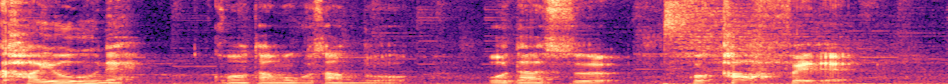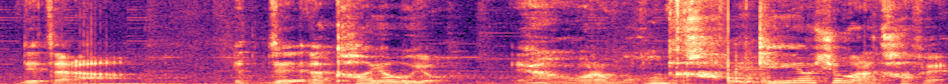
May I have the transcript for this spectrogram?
通うねこの卵サンドを出すこれカフェで出たら通うよ。いや俺もうほんとカフェ経営をしようかなカフェ。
